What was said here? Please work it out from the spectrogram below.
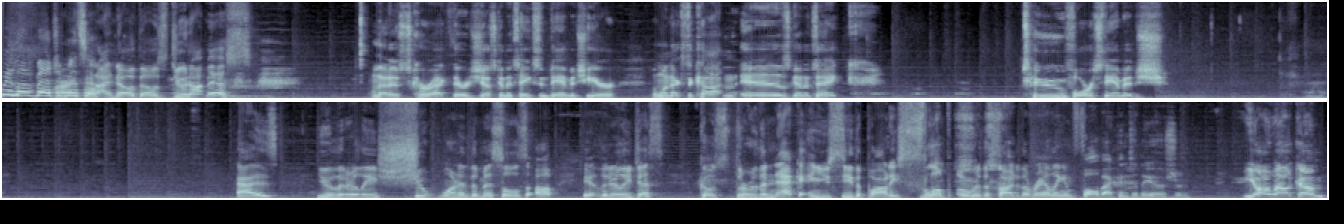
We love magic Alright, missile. and I know those do not miss. That is correct. They're just going to take some damage here. The one next to Cotton is going to take two force damage. as you literally shoot one of the missiles up. It literally just goes through the neck, and you see the body slump over the side of the railing and fall back into the ocean. You're welcome.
